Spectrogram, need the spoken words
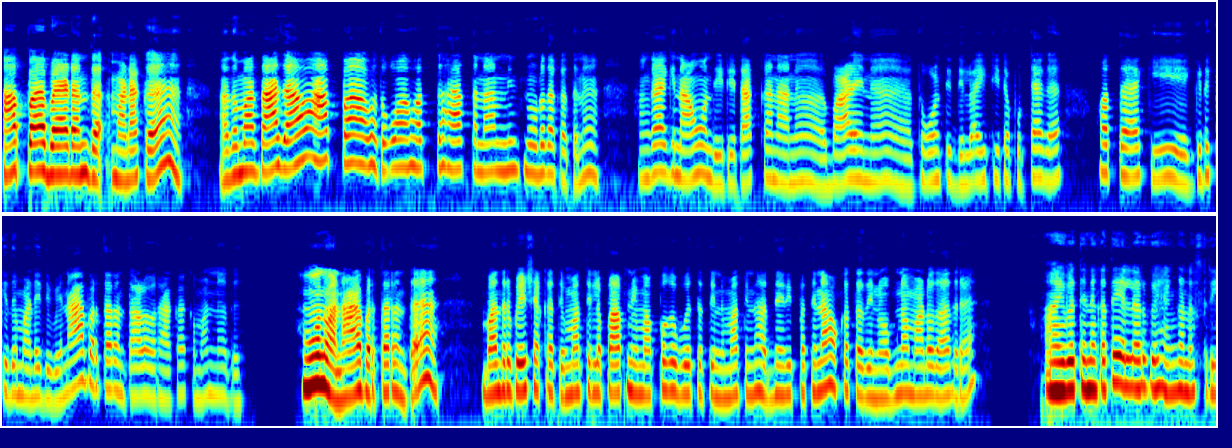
ಅಪ್ಪ ಬೇಡ ಅಂದ. ಮಾಡಾಕ? ಅದು ಮತ್ತು ಅವ ಅಪ್ಪ ಹೊತ್ಕೊ ಹೊತ್ತು ಹಾಕ್ತಾನ ನಿಂತು ನೋಡೋದಾಕತ್ತನ. ಹಾಗಾಗಿ ನಾವು ಒಂದು ಇಟ್ಟಿಟ್ಟು ಅಕ್ಕ ನಾನು ಬಾಳೆನ ತೊಗೊಳ್ತಿದ್ದಿಲ್ಲ ಇಟ್ಟಿಟ ಪುಟ್ಟಾಗ ಹೊತ್ತು ಹಾಕಿ ಗಿಡಕ್ಕೆ ಇದು ಮಾಡಿದ್ದೀವಿ ನಾ ಬರ್ತಾರಂತ ಅವ್ರು ಹಾಕಕ್ಕೆ ಮನ್ನೋದು ಹ್ಞೂ ನಾ ಬರ್ತಾರಂತ? ಬಂದ್ರೆ ಬೇಷಾಕತಿ ಮತ್ತಿಲ್ಲ ಪಾಪ ನಿಮ್ಮ ಅಪ್ಪಗೆ ಬೀಳ್ತತಿ ಮತ್ತಿನ ಹದಿನೈದು ಇಪ್ಪತ್ತಿನ ದಿನ ಹೋಗತ್ತದಿನ ಒಬ್ಬನ ಮಾಡೋದಾದ್ರೆ. ಇವತ್ತಿನ ಕತೆ ಎಲ್ಲರಿಗೂ ಹೆಂಗೆ ಅನಿಸ್ರಿ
